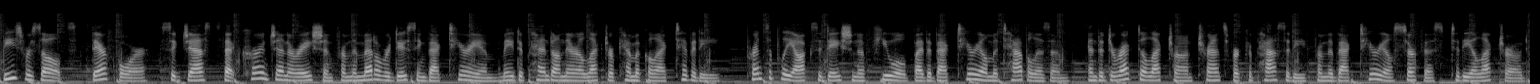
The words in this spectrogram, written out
These results, therefore, suggests that current generation from the metal-reducing bacterium may depend on their electrochemical activity, principally oxidation of fuel by the bacterial metabolism and the direct electron transfer capacity from the bacterial surface to the electrode.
